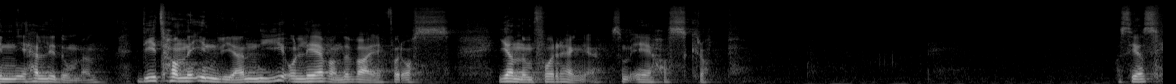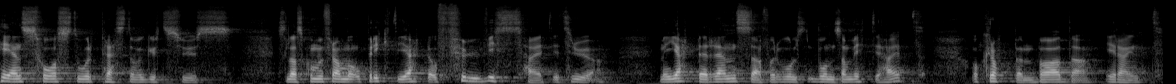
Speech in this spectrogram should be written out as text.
inn i helligdommen, dit han er innvia en ny og levende vei for oss gjennom forhenget, som er hans kropp. Og Siden vi har en så stor prest over Guds hus, så la oss komme fram med oppriktig hjerte og full visshet i trua, med hjertet rensa for vond samvittighet og kroppen bada i rent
